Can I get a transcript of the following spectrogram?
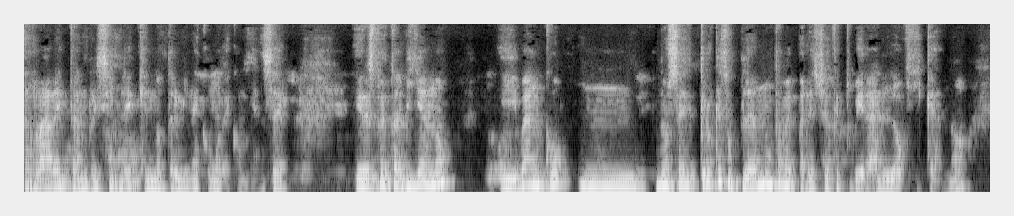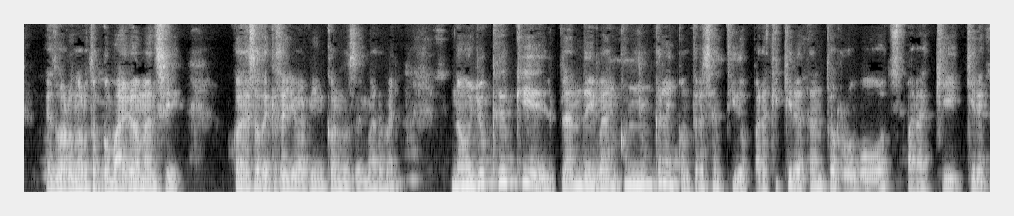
rara y tan risible que no termina como de convencer. Y respecto al villano, y Banco, mm, no sé, creo que su plan nunca me pareció que tuviera lógica, ¿no? Edward Norton como Iron Man, sí, con eso de que se lleva bien con los de Marvel. No, yo creo que el plan de Banco nunca le encontré sentido. ¿Para qué quiere tantos robots? ¿Para qué quiere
